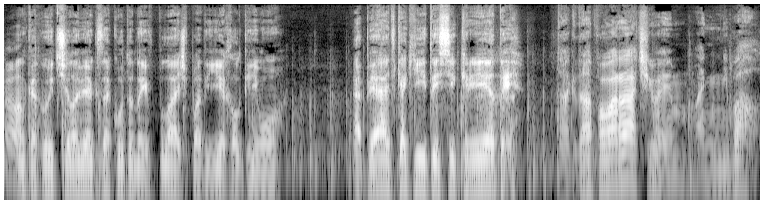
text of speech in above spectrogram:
Он какой человек, закутанный в плащ, подъехал к нему. Опять какие-то секреты. Тогда поворачиваем, Аннибал.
